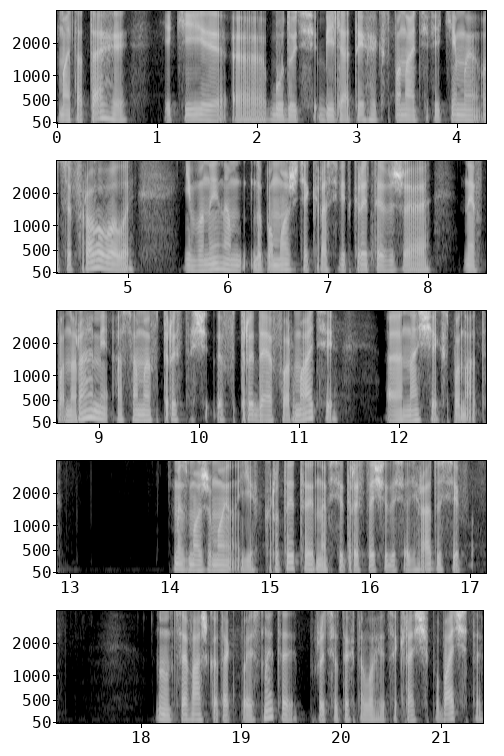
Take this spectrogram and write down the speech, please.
метатеги, які е, будуть біля тих експонатів, які ми оцифровували, і вони нам допоможуть якраз відкрити вже не в панорамі, а саме в 3D форматі е, наші експонати. Ми зможемо їх крутити на всі 360 градусів, Ну, це важко так пояснити про цю технологію. Це краще побачити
